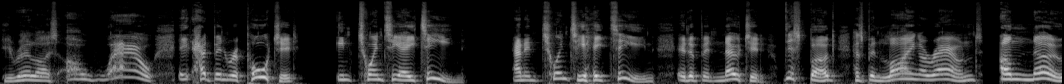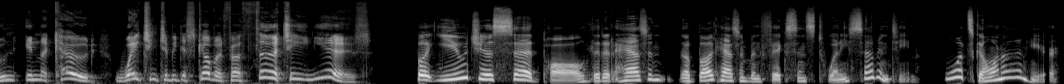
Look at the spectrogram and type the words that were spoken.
he realized, oh, wow, it had been reported in 2018. And in 2018, it had been noted this bug has been lying around unknown in the code, waiting to be discovered for 13 years. But you just said, Paul, that it hasn't a bug hasn't been fixed since 2017. What's going on here?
